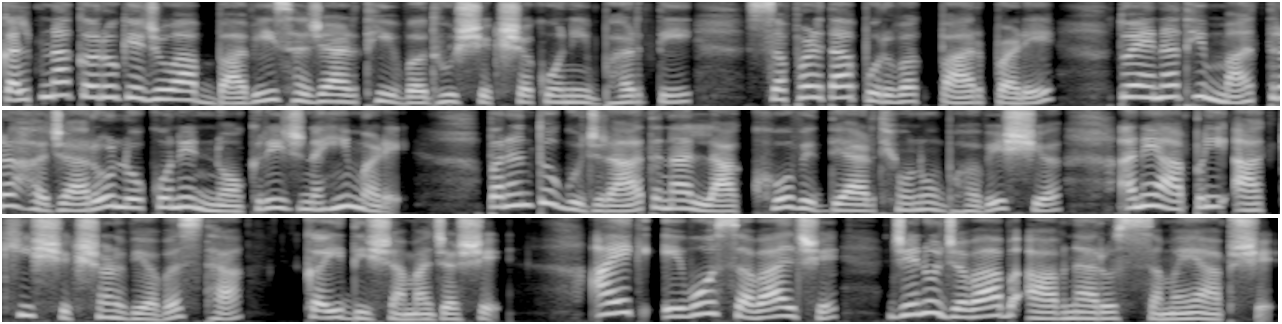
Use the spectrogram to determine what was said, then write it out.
કલ્પના કરો કે જો આ બાવીસ હજારથી વધુ શિક્ષકોની ભરતી સફળતાપૂર્વક પાર પડે, તો એનાથી માત્ર હજારો લોકોને નોકરી જ નહીં મળે. પરંતુ ગુજરાતના લાખો વિદ્યાર્થીઓનું ભવિષ્ય અને આપણી આખી શિક્ષણ વ્યવસ્થા કઈ દિશામાં જશે? આ એક એવો સવાલ છે જેનો જવાબ આવનારો સમય આપશે.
